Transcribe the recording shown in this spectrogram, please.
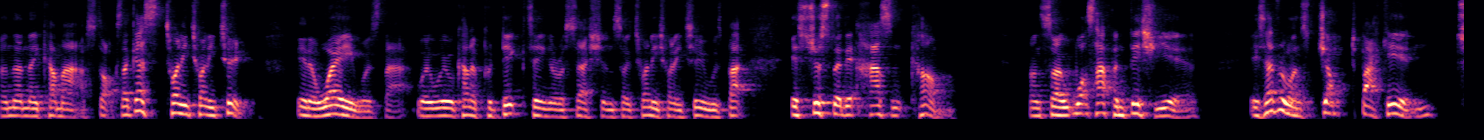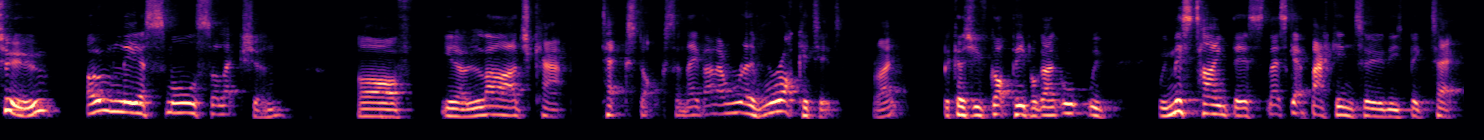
and then they come out of stocks. I guess 2022 in a way was that where we were kind of predicting a recession. So 2022 was back It's just that it hasn't come. And so what's happened this year is everyone's jumped back in to only a small selection of you know large cap tech stocks, and they've had a they've rocketed right because you've got people going, oh, we've we mistimed this. Let's get back into these big tech,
